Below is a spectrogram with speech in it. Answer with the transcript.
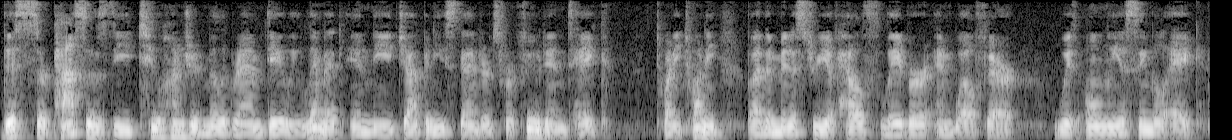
This surpasses the 200 milligram daily limit in the Japanese Standards for Food Intake 2020 by the Ministry of Health, Labor, and Welfare with only a single egg.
